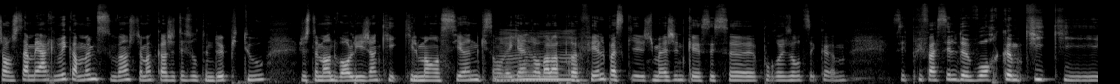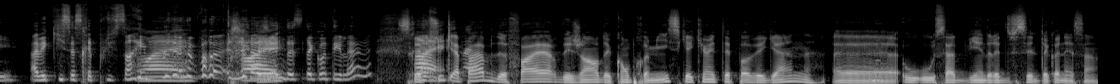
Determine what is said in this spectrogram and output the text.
Genre, ça m'est arrivé quand même souvent, justement, quand j'étais sur Tinder puis tout, justement, de voir les gens qui, qui le mentionnent, qui sont véganes, genre, dans leur Mm. profil, parce que j'imagine que c'est ça, pour eux autres, c'est comme... c'est plus facile de voir comme qui, qui, avec qui ce serait plus simple. Ouais. J'imagine de ce côté-là. là. Serais-tu Ouais. capable de faire des genres de compromis si quelqu'un était pas vegan euh, ou, ou ça deviendrait difficile te connaissant?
